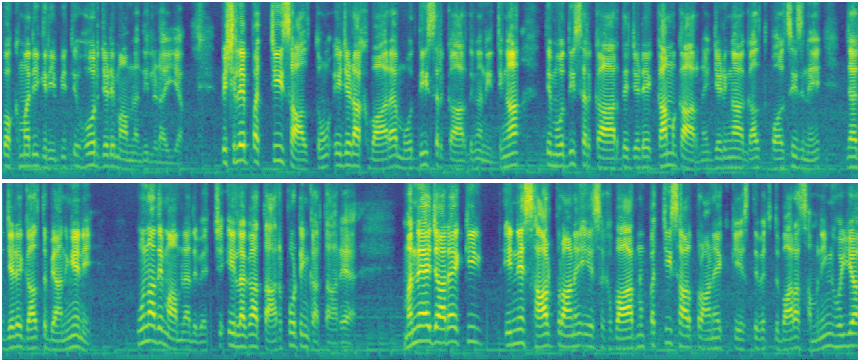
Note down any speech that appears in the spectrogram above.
ਭੁੱਖਮਰੀ, ਗਰੀਬੀ ਤੇ ਹੋਰ ਜਿਹੜੇ ਮਾਮਲਿਆਂ ਦੀ ਲੜਾਈ ਆ। ਪਿਛਲੇ 25 ਸਾਲ ਤੋਂ ਇਹ ਜਿਹੜਾ ਅਖਬਾਰ ਹੈ ਮੋਦੀ ਸਰਕਾਰ ਦੀਆਂ ਨੀਤੀਆਂ ਤੇ ਮੋਦੀ ਸਰਕਾਰ ਦੇ ਜਿਹੜੇ ਕੰਮਕਾਰ ਨੇ, ਜਿਹੜੀਆਂ ਗਲਤ ਪਾਲਿਸੀਜ਼ ਨੇ ਜਾਂ ਜਿਹੜੇ ਗਲਤ ਬਿਆਨੀਆਂ ਨੇ, ਉਹਨਾਂ ਦੇ ਮਾਮਲਿਆਂ ਦੇ ਵਿੱਚ ਇਹ ਲਗਾਤਾਰ ਰਿਪੋਰਟਿੰਗ ਕਰਦਾ ਆ ਰਿਹਾ। ਹੈ ਮੰਨਿਆ ਜਾ ਰਿਹਾ ਹੈ ਕਿ ਇੰਨੇ ਸਾਲ ਪੁਰਾਣੇ ਇਸ ਅਖਬਾਰ ਨੂੰ 25 ਸਾਲ ਪੁਰਾਣੇ ਇੱਕ ਕੇਸ ਦੇ ਵਿੱਚ ਦੁਬਾਰਾ ਸਮਨਿੰਗ ਹੋਈ ਆ।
